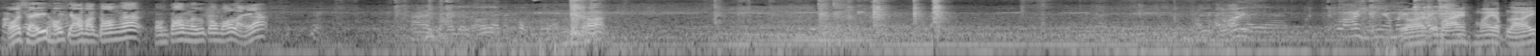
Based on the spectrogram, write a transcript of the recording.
võ sĩ hỗ trợ bà con á. Còn con là con bỏ lẻ. Hai thầy trò về lựa ra cái khùng luôn. Đó. Rồi. Rồi bye bye mai gặp lại.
